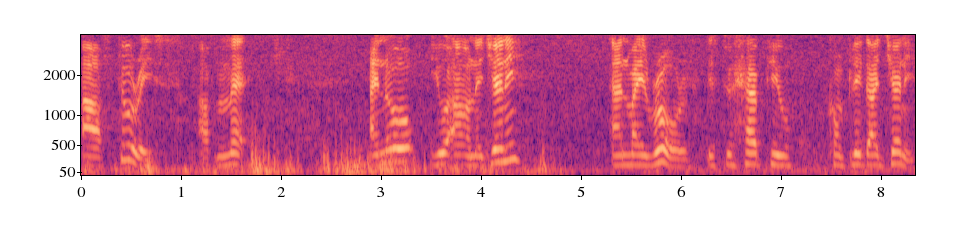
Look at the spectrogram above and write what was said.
our stories have met. I know you are on a journey and my role is to help you complete that journey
